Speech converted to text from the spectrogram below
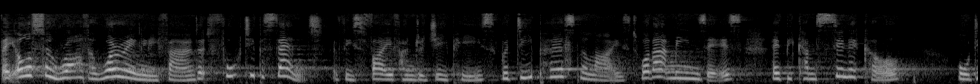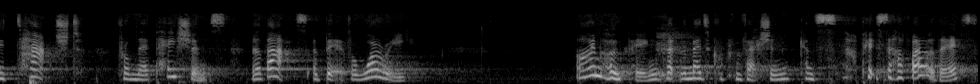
They also rather worryingly found that 40% of these 500 GPs were depersonalized. What that means is they've become cynical or detached from their patients. Now that's a bit of a worry. I'm hoping that the medical profession can snap itself out of this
